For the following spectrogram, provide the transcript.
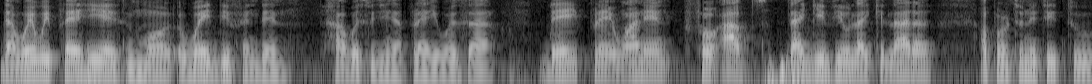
the way we play here is more way different than how West Virginia play. It was uh, they play one in, four outs. That give you like a lot of opportunity to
